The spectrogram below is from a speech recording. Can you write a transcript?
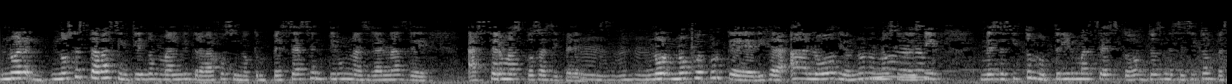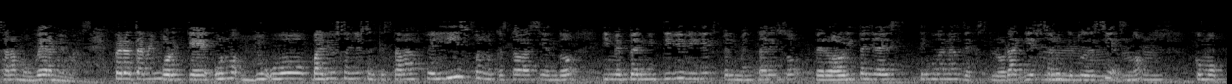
no, era- no se estaba sintiendo mal mi trabajo, sino que empecé a sentir unas ganas de hacer más cosas diferentes. Mm. No, no fue porque dijera, ah, lo odio, no, no, no, No, sino no, no. decir, necesito nutrir más esto, entonces necesito empezar a moverme más. Pero también... Porque uno, hubo varios años en que estaba feliz con lo que estaba haciendo y me permití vivir y experimentar eso, pero ahorita ya es, tengo ganas de explorar, y eso es algo que tú decías, ¿no? Como,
